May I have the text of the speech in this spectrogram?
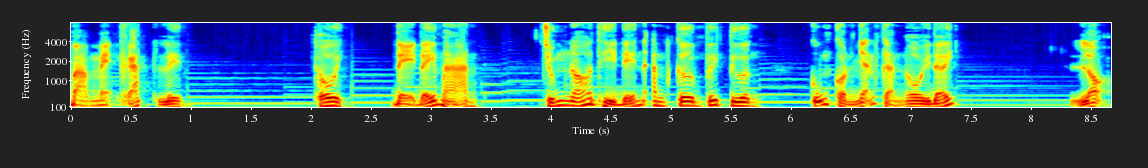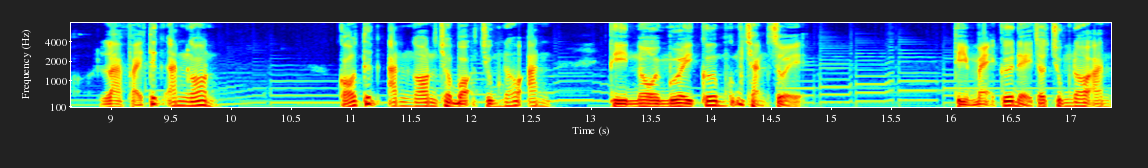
bà mẹ gắt lên. Thôi, để đấy mà ăn, Chúng nó thì đến ăn cơm với tương, Cũng còn nhẵn cả nồi đấy. Lọ là phải thức ăn ngon. Có thức ăn ngon cho bọn chúng nó ăn, Thì nồi 10 cơm cũng chẳng xuể. Thì mẹ cứ để cho chúng nó ăn.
